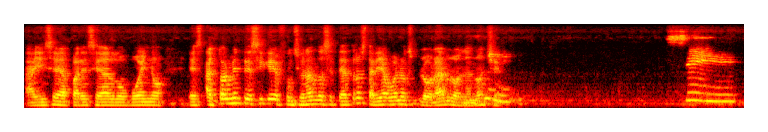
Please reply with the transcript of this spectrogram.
ahí se aparece algo bueno. Es, ¿Actualmente sigue funcionando ese teatro? Estaría bueno explorarlo en la noche. Sí, sí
